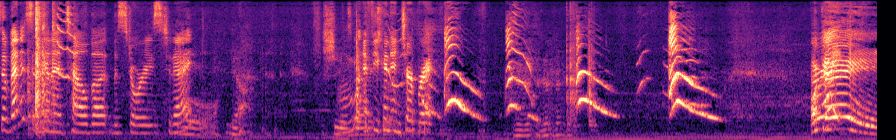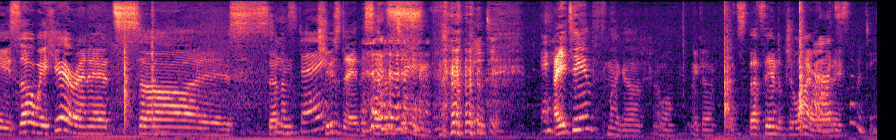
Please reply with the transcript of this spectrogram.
so Venice is gonna tell the the stories today. Oh, yeah. She is Mm, If you to- can interpret. Okay, so we're here and it's uh, seven, Tuesday? Tuesday, the seventeenth. Eighteenth? My God. Oh, well, okay. That's that's the end of July Yeah, already. it's 17.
